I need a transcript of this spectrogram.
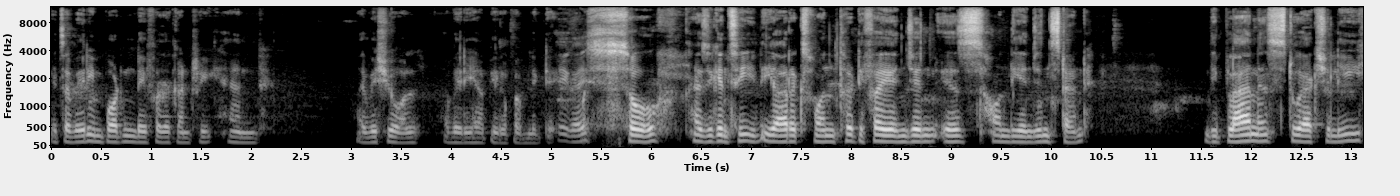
it's a very important day for the country and i wish you all a very happy republic day. Hey guys. So as you can see the rx 135 engine is on the engine stand. The plan is to actually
